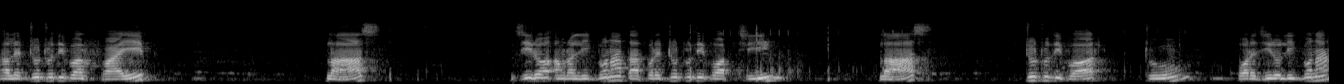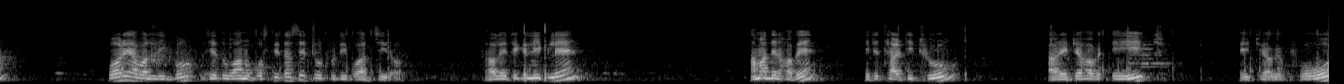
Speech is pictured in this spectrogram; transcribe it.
তাহলে two to the power five plus zero আমরা লিখব না। তারপরে two to the power three plus two to the power two পরে জিরো লিখব না। পরে আবার লিখব, যেহেতু ওয়ান উপস্থিত আছে two to the power zero তাহলে এটাকে লিখলে আমাদের হবে, এটা থার্টি টু আর এটা হবে এইট এটা হবে ফোর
